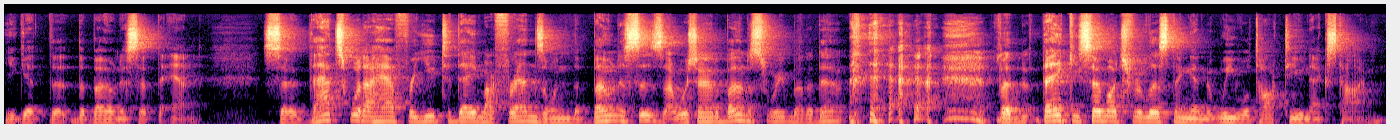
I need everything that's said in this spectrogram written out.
you get the, the bonus at the end. So that's what I have for you today, my friends, on the bonuses. I wish I had a bonus for you, but I don't. but thank you so much for listening, and we will talk to you next time.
